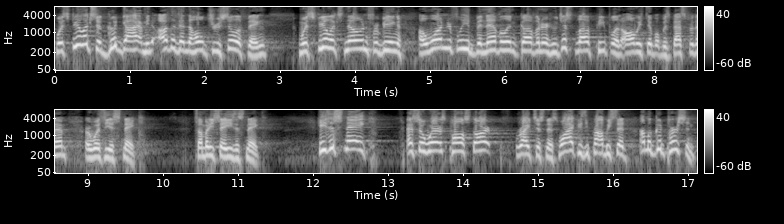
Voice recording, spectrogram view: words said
Was Felix a good guy? I mean, other than the whole Drusilla thing, was Felix known for being a wonderfully benevolent governor who just loved people and always did what was best for them? Or was he a snake? Somebody say he's a snake. He's a snake. And so where does Paul start? Righteousness. Why? Because he probably said, I'm a good person.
